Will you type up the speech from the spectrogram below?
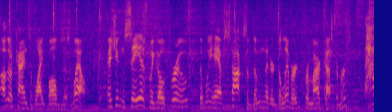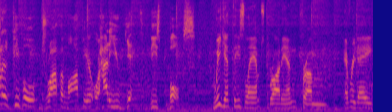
other kinds of light bulbs as well. As you can see as we go through that we have stocks of them that are delivered from our customers. How do people drop them off here or how do you get these bulbs? We get these lamps brought in from everyday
